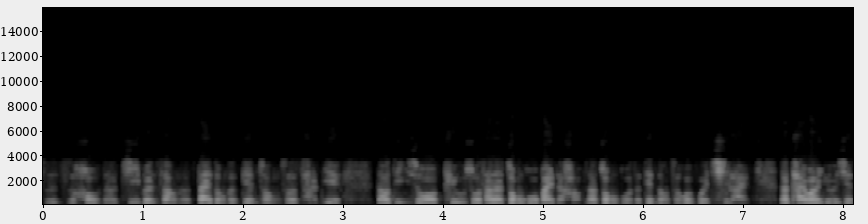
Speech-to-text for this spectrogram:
势之后呢，基本上呢带动的电动车产业，到底说，譬如说它在中国卖得好，那中国的电动车会不会起来？那台湾有一些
